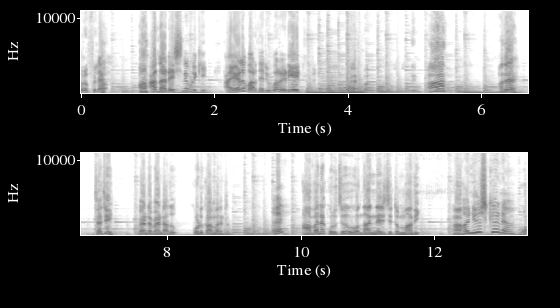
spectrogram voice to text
പ്രഫുല ആ. ആ. വിളിക്കേ വിളിക്ക്. അയാൾ പറഞ്ഞ രൂപ റെഡി ആയിട്ടുണ്ട്. ആ അതെ ചേച്ചി വേണ്ട വേണ്ട അത് കൊടുക്കാൻ വരട്ടെ. ഏ? അവനെ കുറിച്ച് ഒന്ന് അന്വേഷിച്ചിട്ട് മതി. ആ. അന്വേഷിക്കാനാ? ഓ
